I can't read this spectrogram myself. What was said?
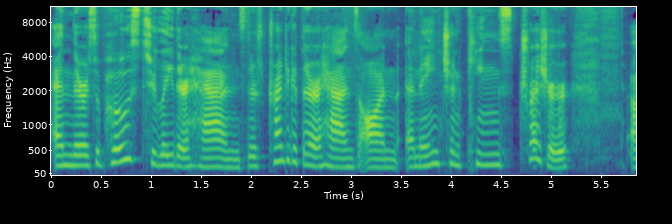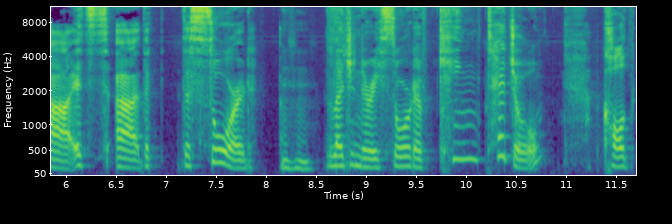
And they're supposed to lay their hands, they're trying to get their hands on an ancient king's treasure. Uh, it's uh, the, the sword, legendary sword of King Taejo called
